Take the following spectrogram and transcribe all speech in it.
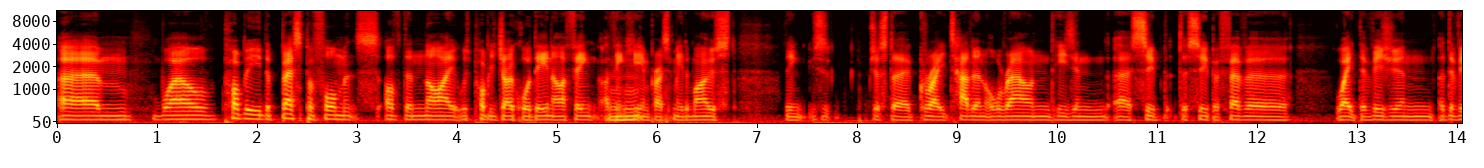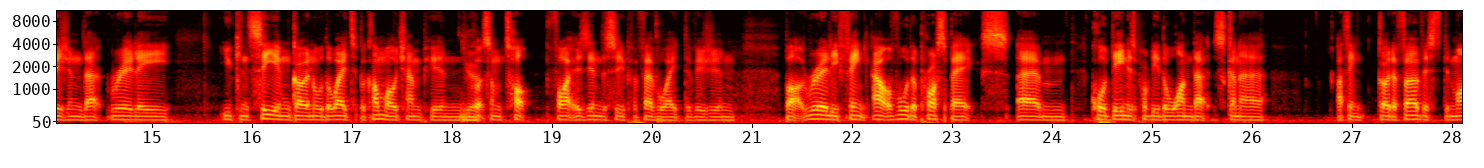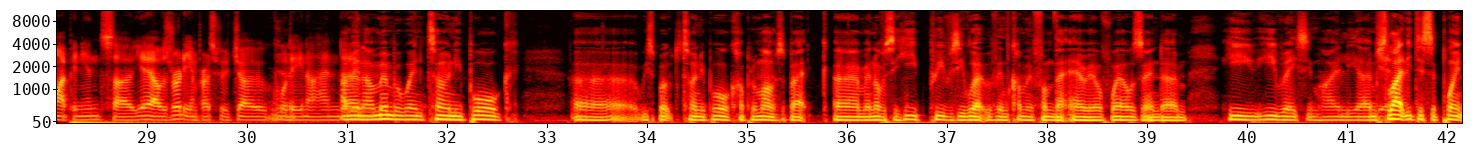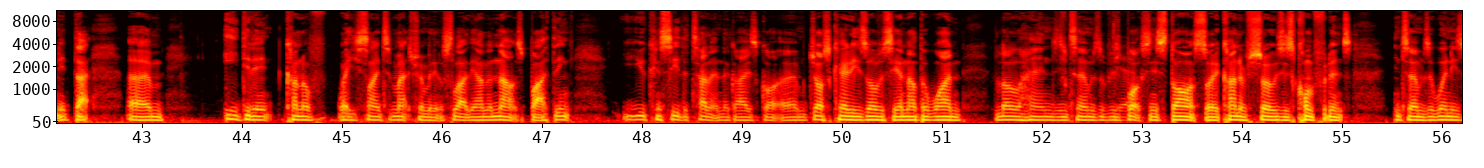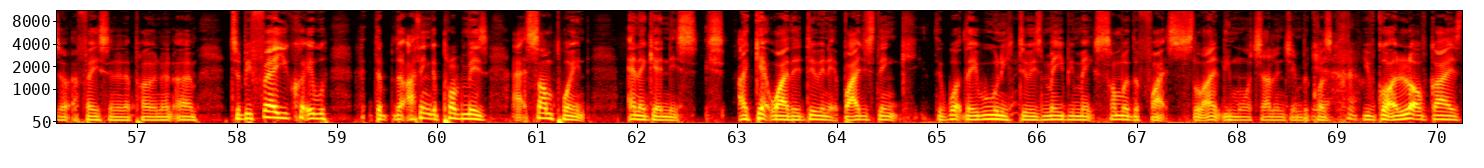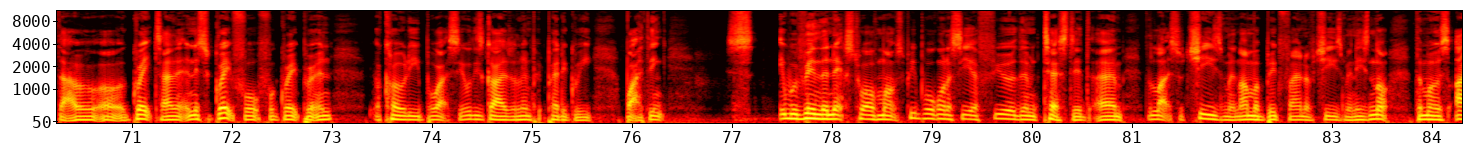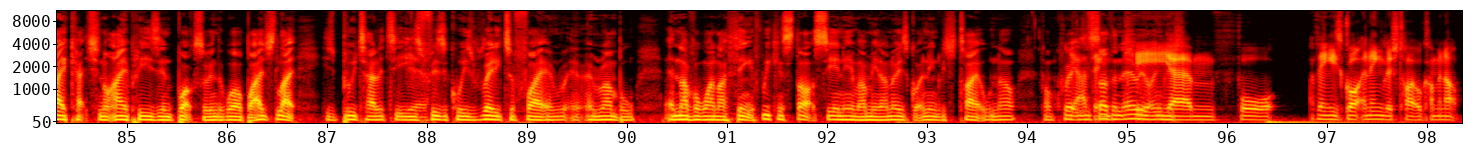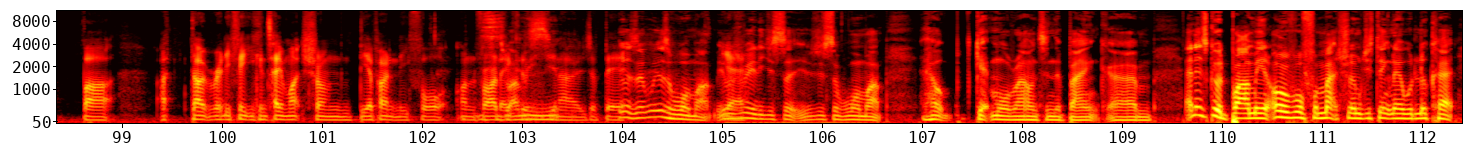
Um, well, probably the best performance of the night was probably Joe Cordina. I think. I think he impressed me the most. I think he's just a great talent all round. He's in uh, super, the super feather weight division, a division that really you can see him going all the way to become world champion. You've Yeah. got some top fighters in the super featherweight division. But I really think out of all the prospects, um, Cordina is probably the one that's gonna I think go the furthest in my opinion. So yeah, I was really impressed with Joe Cordina and I mean, I um, remember when Tony Borg, uh, we spoke to Tony Borg a couple of months back, um, and obviously he previously worked with him coming from that area of Wales, and um, he he rates him highly. I'm Yeah. slightly disappointed that um, he didn't kind of well he signed to Matchroom and it was slightly unannounced, but I think you can see the talent the guy's got. Um, Josh Kelly is obviously another one, low hands in terms of his Yeah. boxing stance, so it kind of shows his confidence in terms of when he's facing an opponent. Um, to be fair, you could, it, the, the, I think the problem is at some point, and again, it's, it's I get why they're doing it, but I just think that what they will need to do is maybe make some of the fights slightly more challenging because Yeah. you've got a lot of guys that are, are great talent, and it's great for for Great Britain. Cody, Buatsi, all these guys Olympic pedigree, but I think within the next 12 months, people are going to see a few of them tested. Um, the likes of Cheeseman. I'm a big fan of Cheeseman. He's not the most eye catching or eye pleasing boxer in the world, but I just like his brutality, his physical. He's ready to fight and, and rumble. Another one, I think, if we can start seeing him, I mean, I know he's got an English title now, if I'm correct. yeah, Is he Southern area he um for I think he's got an English title coming up, but I don't really think you can take much from the opponent he fought on Friday what I because mean, you know it's a bit It was a, it was a warm up. It Yeah. was really just a, it was just a warm up, help get more rounds in the bank, um, and it's good. But I mean, overall for Matchroom, do you think they would look at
